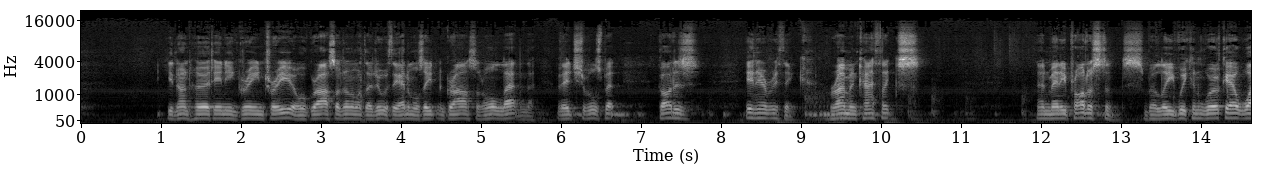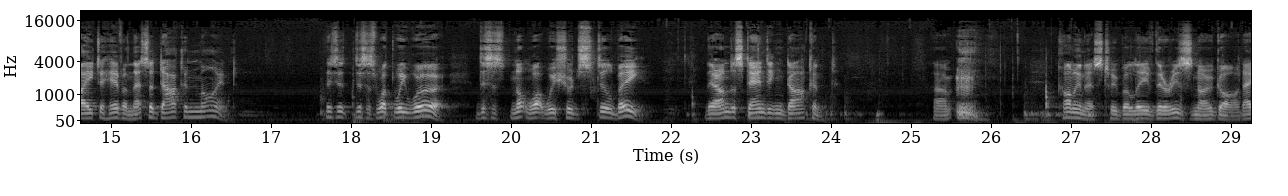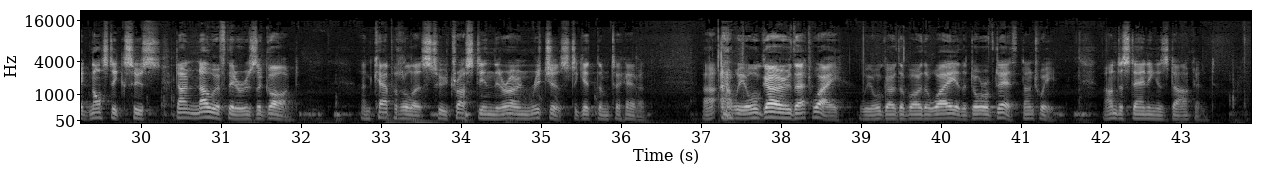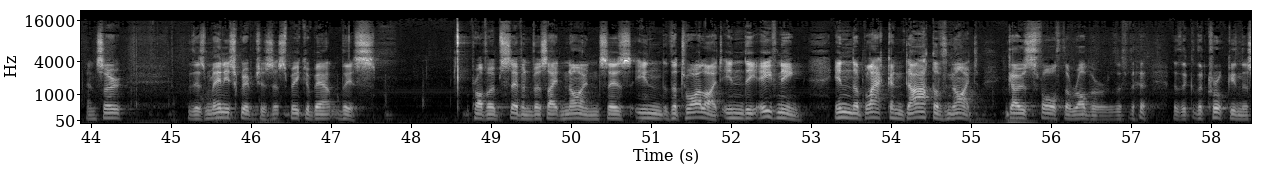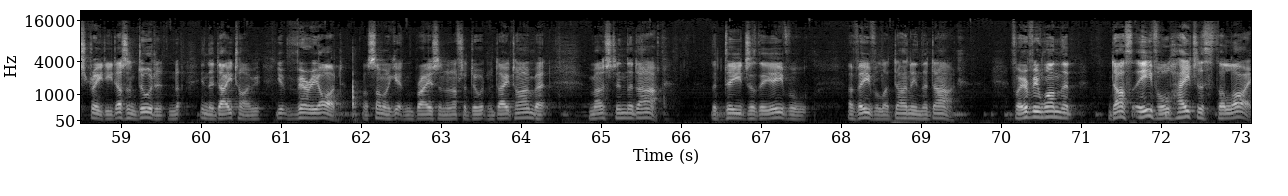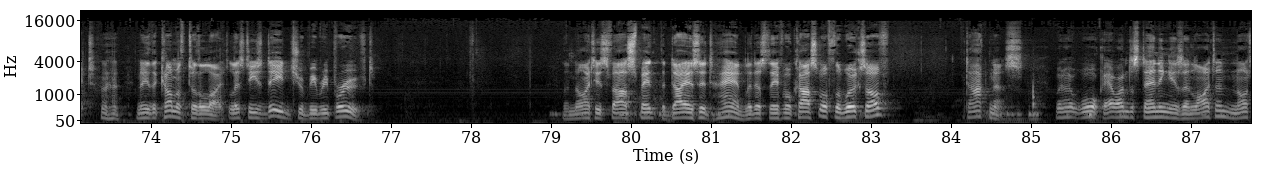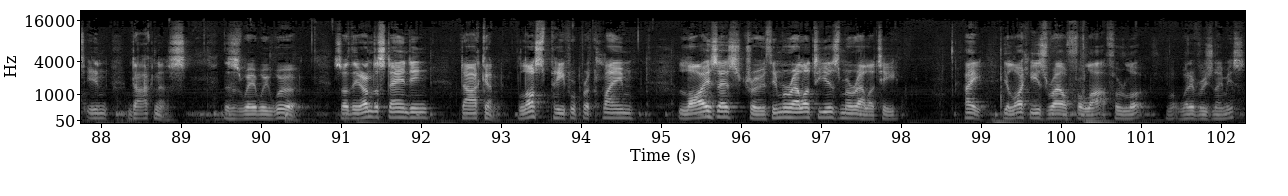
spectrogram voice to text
you don't hurt any green tree or grass. I don't know what they do with the animals eating the grass and all that and the vegetables, but God is in everything. Roman Catholics and many Protestants believe we can work our way to heaven. That's a darkened mind. This is, this is what we were. This is not what we should still be their understanding darkened. Um, communists who believe there is no God, agnostics who don't know if there is a God, and capitalists who trust in their own riches to get them to heaven. Uh, we all go that way. We all go the, by the way of the door of death, don't we? Understanding is darkened. And so there's many scriptures that speak about this. Proverbs 7, verse 8 and 9 says, In the twilight, in the evening, in the black and dark of night, goes forth the robber, the, the, the crook in the street. He doesn't do it in the daytime. You're very odd. Well, some are getting brazen enough to do it in the daytime, but most in the dark. The deeds of the evil of evil are done in the dark. For every one that doth evil hateth the light, neither cometh to the light, lest his deeds should be reproved. The night is fast spent, the day is at hand. Let us therefore cast off the works of darkness. We don't walk. Our understanding is enlightened, not in darkness. This is where we were. So their understanding darkened. Lost people proclaim lies as truth, immorality as morality. Hey, you like Israel for, for whatever his name is?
